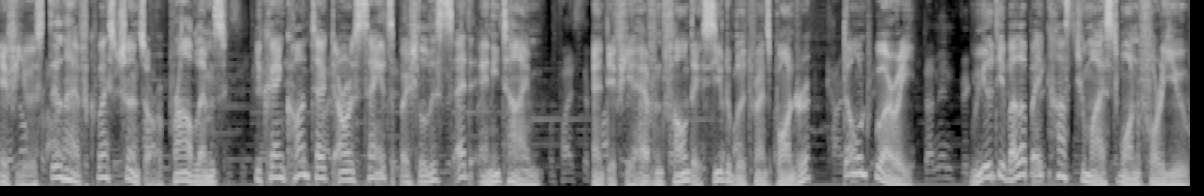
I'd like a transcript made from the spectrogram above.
If you still have questions or problems, you can contact our sales specialists at any time. And if you haven't found a suitable transponder, don't worry, we'll develop a customized one for you.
